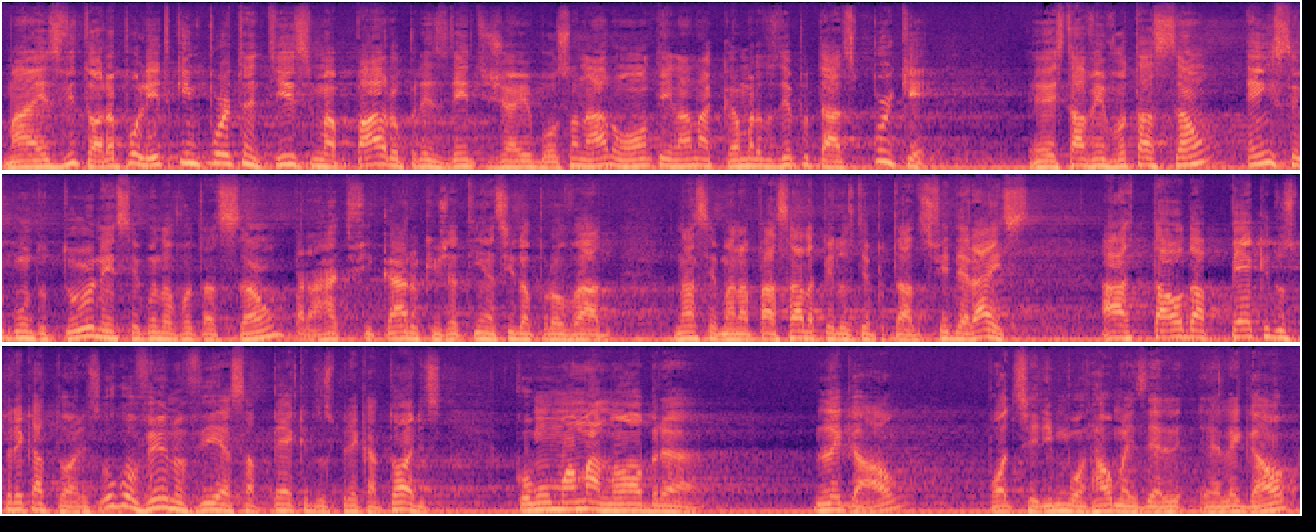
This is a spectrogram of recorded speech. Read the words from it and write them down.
mas vitória política importantíssima para o presidente Jair Bolsonaro ontem lá na Câmara dos Deputados. Por quê? Eh, Estava em votação, em segundo turno, em segunda votação, para ratificar o que já tinha sido aprovado na semana passada pelos deputados federais a tal da PEC dos precatórios. O governo vê essa PEC dos precatórios como uma manobra legal, pode ser imoral, mas é, é legal,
